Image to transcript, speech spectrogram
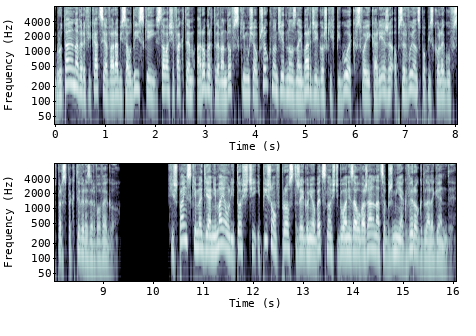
Brutalna weryfikacja w Arabii Saudyjskiej stała się faktem, a Robert Lewandowski musiał przełknąć jedną z najbardziej gorzkich pigułek w swojej karierze, obserwując popis kolegów z perspektywy rezerwowego. Hiszpańskie media nie mają litości i piszą wprost, że jego nieobecność była niezauważalna, co brzmi jak wyrok dla legendy.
